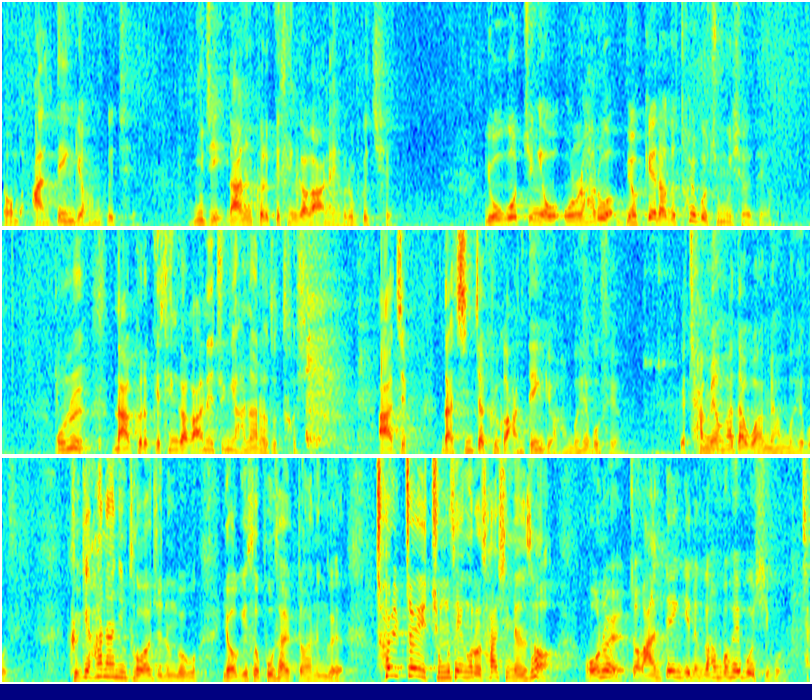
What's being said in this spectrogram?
어, 안 땡겨 하면 끝이에요. 무지. 나는 그렇게 생각 안 해. 그럼 끝이에요. 요것 중에 오- 오늘 하루 몇 개라도 털고 주무셔야 돼요. 오늘 나 그렇게 생각 안 해 중에 하나라도 터시. 아집. 나 진짜 그거 안 땡겨. 한번 해보세요. 그러니까 자명하다고 하면 한번 해보세요. 그게 하나님 도와주는 거고 여기서 보살도 하는 거예요. 철저히 중생으로 사시면서 오늘 좀 안 땡기는 거 한번 해보시고 자,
